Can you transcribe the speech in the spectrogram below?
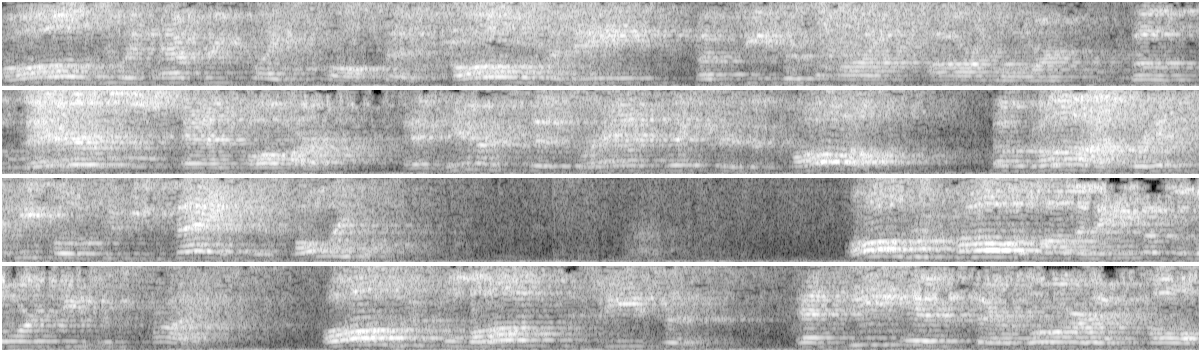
all who in every place, Paul said, call on the name of Jesus Christ our Lord, both theirs and ours. And here's this grand picture, the call of God for his people to be saints, his holy ones. All who call upon the name of the Lord Jesus Christ, all who belong to Jesus, and he is their Lord, and Paul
